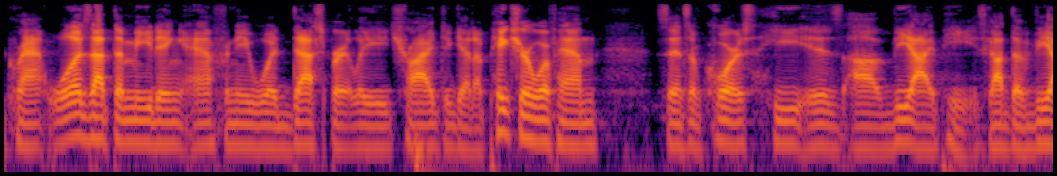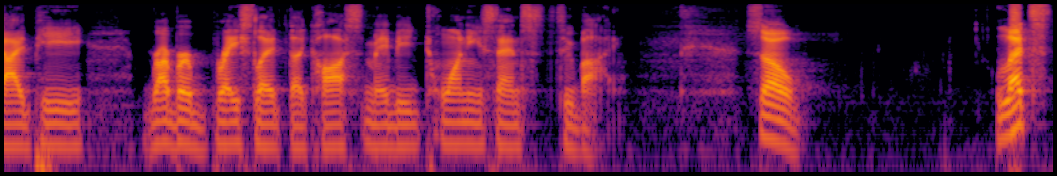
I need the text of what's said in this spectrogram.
Grant was at the meeting, Anthony would desperately try to get a picture with him, since, of course, he is a VIP. He's got the VIP rubber bracelet that costs maybe 20 cents to buy. So let's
